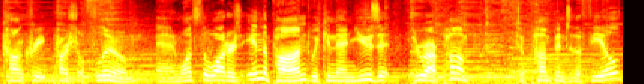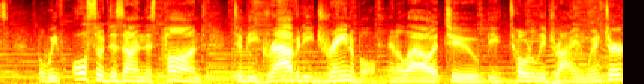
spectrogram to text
concrete Parshall flume. And once the water's in the pond, we can then use it through our pump to pump into the field. But we've also designed this pond to be gravity drainable and allow it to be totally dry in winter.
